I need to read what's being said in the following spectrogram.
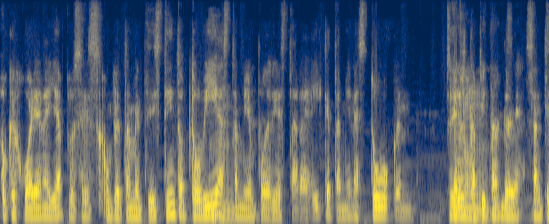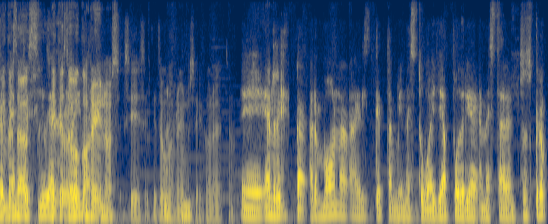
o que jugarían allá, pues es completamente distinto. Tobías también podría estar ahí, que también estuvo en, el capitán de San Clemente, sí, que, estuvo con Reinos, sí, que estuvo con Reinos, sí, correcto. Eh, Enrique Carmona, el que también estuvo allá, podrían estar. Entonces creo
